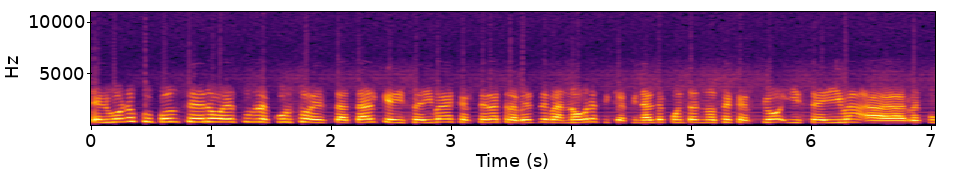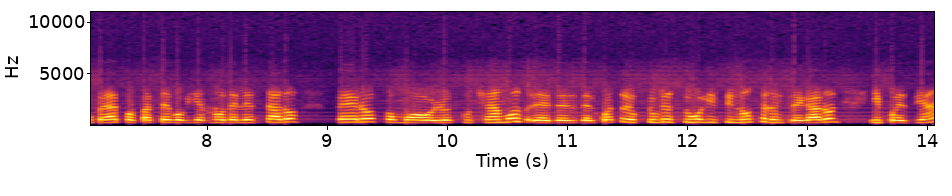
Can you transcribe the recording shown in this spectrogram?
El bono cupón cero es un recurso estatal que se iba a ejercer a través de manobras y que a final de cuentas no se ejerció y se iba a recuperar por parte del gobierno del estado pero como lo escuchamos, eh, desde el 4 de octubre estuvo listo y no se lo entregaron y pues ya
